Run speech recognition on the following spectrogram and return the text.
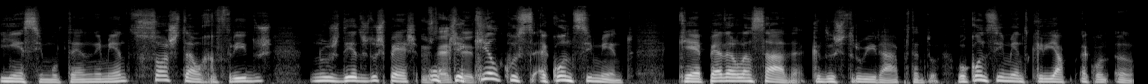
e em simultaneamente só estão referidos nos dedos dos pés. Os o que dedos. aquele acontecimento que é a pedra lançada que destruirá, portanto, o acontecimento que iria, ah,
